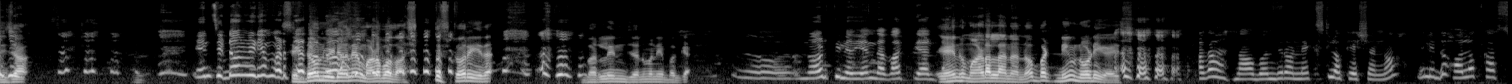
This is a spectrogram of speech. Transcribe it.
ನಿಜ. ಏನ್ ಸಿಟ್ ಡೌನ್ ವಿಡಿಯೋ ಮಾಡ್ತೀರಾ ಸಿಟ್ ಡೌನ್ ವಿಡಿಯೋನೇ ಮಾಡ್ಬೋದು. ಅಷ್ಟು ಸ್ಟೋರಿ ಇದೆ. ಬರ್ಲಿನ್ ಜರ್ಮನಿ ಬಗ್ಗೆ. ನೋಡ್ತೀನಿ ಅದು ಅಂತ. ಏನು ಮಾಡಲ್ಲ ನಾನು ಬಟ್ ನೀವು ನೋಡಿ ಗೈಸ್ ಆಗ ನಾವು ಬಂದಿರೋ ನೆಕ್ಸ್ಟ್ ಲೊಕೇಶನ್ ಏನಿದು ಹೊಲೋಕಾಸ್ಟ್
